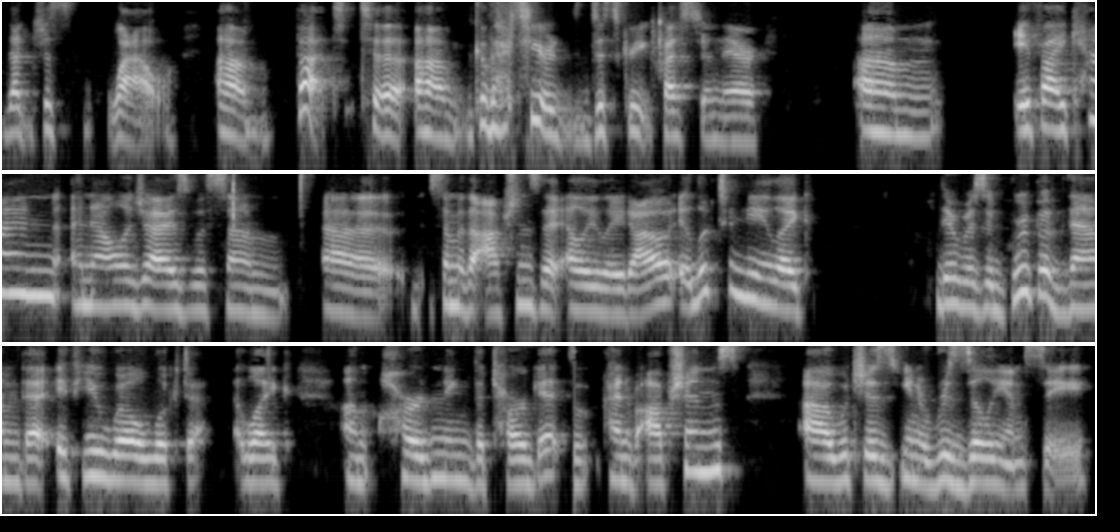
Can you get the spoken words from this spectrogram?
that just wow. Um, but to um, go back to your discrete question there, um, if I can analogize with some uh, some of the options that Ellie laid out, it looked to me like there was a group of them that, if you will, looked at like um, hardening the target kind of options, uh, which is you know resiliency.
